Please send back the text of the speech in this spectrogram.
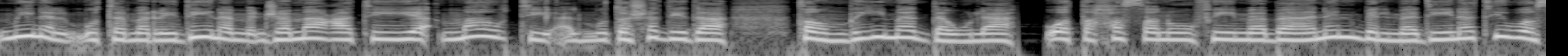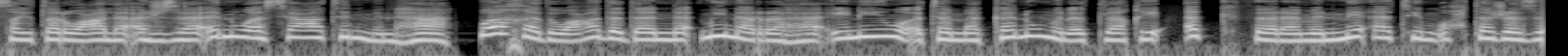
من المتمردين من جماعة ماوتي المتشددة تنظيم الدولة وتحصنوا في مبان بالمدينة وسيطروا على أجزاء واسعة منها وأخذوا عددا من الرهائن وتمكنوا من إطلاق أكثر من مئة محتجز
